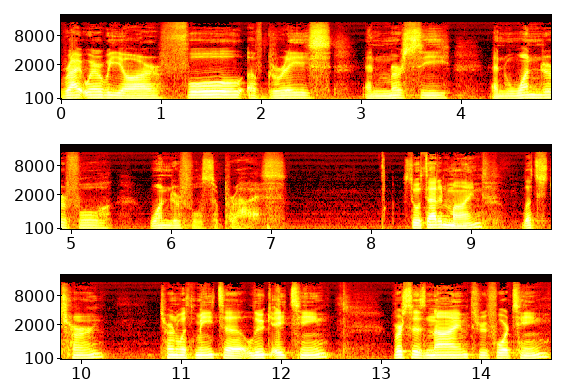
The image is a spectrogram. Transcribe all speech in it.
right where we are, full of grace and mercy and wonderful, wonderful surprise. So, with that in mind, let's turn. Turn with me to Luke 18, verses 9 through 14.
